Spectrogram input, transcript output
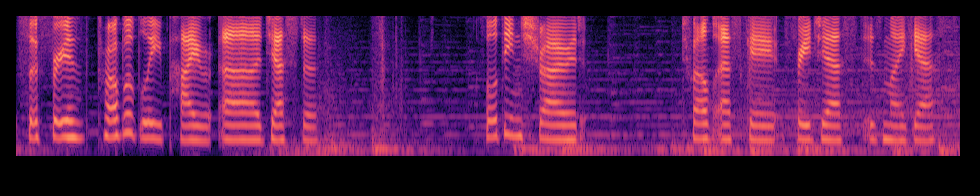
So free is probably Pyro uh Jester. 14 Shroud, 12 SK, free Jest is my guess.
